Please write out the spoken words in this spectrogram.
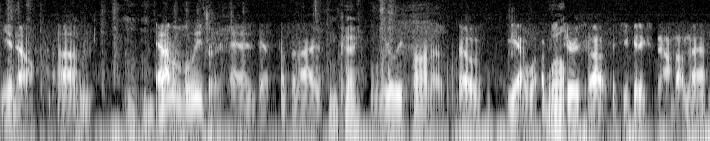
you know. Um, And I'm a believer, and that's something I've Mm-hmm. Okay. really thought of. So yeah, I'm just Well- curious about if you could expound on that.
